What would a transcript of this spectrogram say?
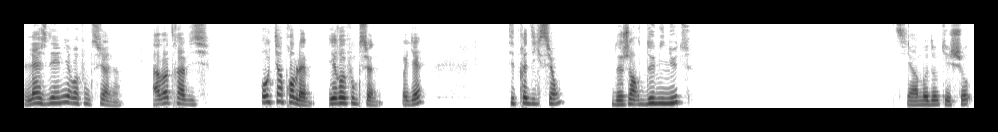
l'HDMI refonctionne. À votre avis Aucun problème, il refonctionne. Ok? Petite prédiction de genre 2 minutes. S'il y a un modo qui est chaud.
